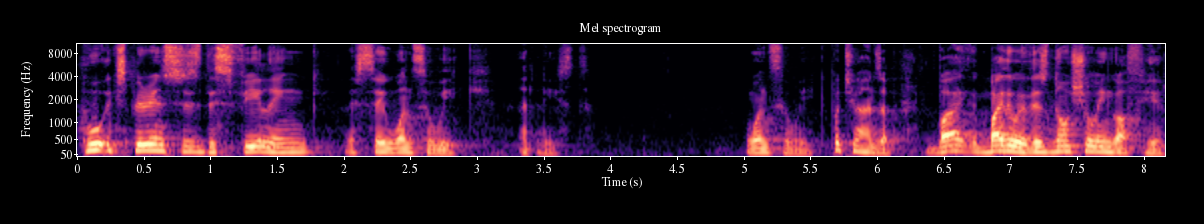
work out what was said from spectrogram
Who experiences this feeling, let's say once a week at least? Once a week. Put your hands up. By, by the way, there's no showing off here.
